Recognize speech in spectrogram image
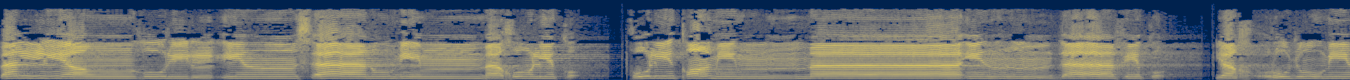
فلينظر الإنسان مما خلق خلق من ماء دافق يخرج من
